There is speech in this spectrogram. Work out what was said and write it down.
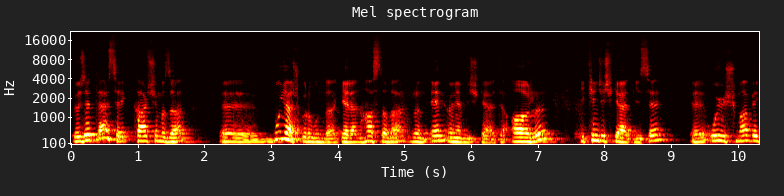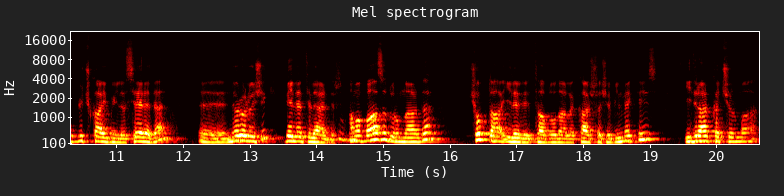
Özetlersek karşımıza bu yaş grubunda gelen hastaların en önemli şikayeti ağrı, ikinci şikayeti ise e, uyuşma ve güç kaybıyla seyreden e, nörolojik belirtilerdir. Ama bazı durumlarda çok daha ileri tablolarla karşılaşabilmekteyiz. İdrar kaçırma,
